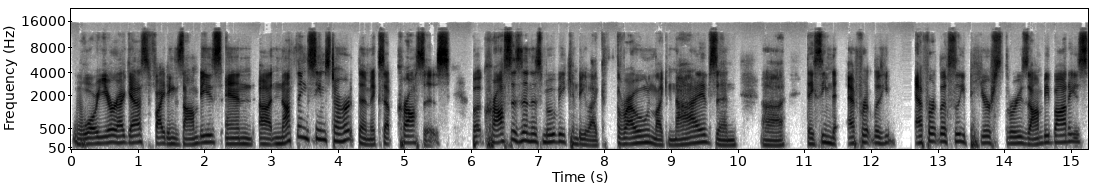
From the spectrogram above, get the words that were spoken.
warrior i guess fighting zombies and uh, nothing seems to hurt them except crosses. But crosses in this movie can be like thrown like knives and uh, they seem to effortlessly effortlessly pierce through zombie bodies.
